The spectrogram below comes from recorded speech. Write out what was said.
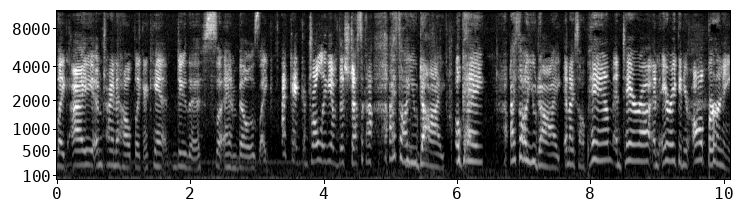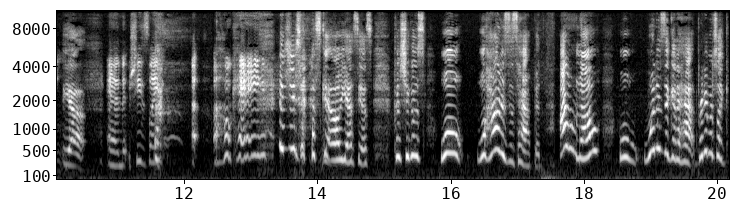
like I am trying to help. Like I can't do this, and Bill is like, I can't control any of this, Jessica. I saw you die. Okay. I saw you die, and I saw Pam and Tara and Eric, and you're all burning. Yeah. And she's like, okay. And she's asking, oh yes, yes, because she goes, well, well, how does this happen? I don't know. Well, when is it gonna happen? Pretty much like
